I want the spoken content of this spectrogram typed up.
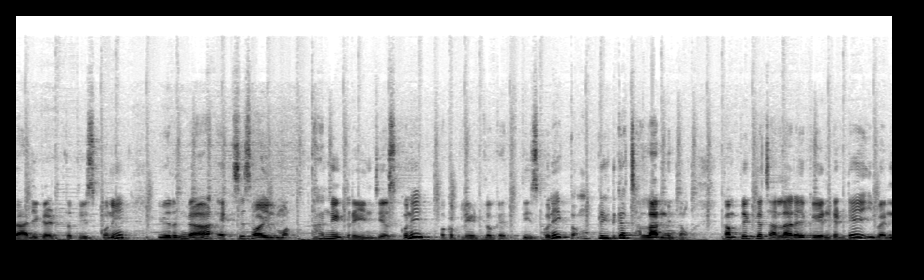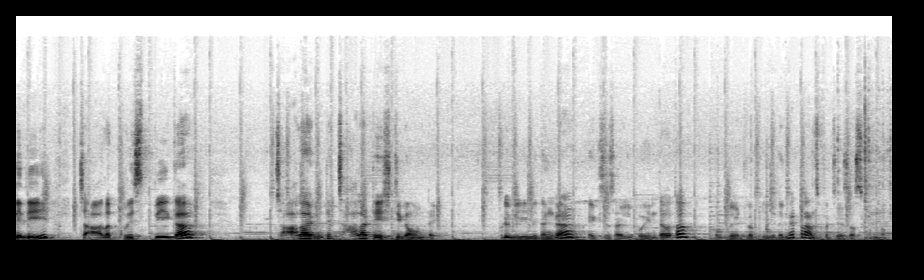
జాలి గరిటతో తీసుకొని ఈ విధంగా ఎక్సెస్ ఆయిల్ మొత్తాన్ని డ్రైన్ చేసుకొని ఒక ప్లేట్లోకి అయితే తీసుకొని కంప్లీట్గా చల్లారనిద్దాం. కంప్లీట్గా చల్లారాక ఏంటంటే ఇవన్నీ చాలా క్రిస్పీగా చాలా అంటే చాలా టేస్టీగా ఉంటాయి. ఇప్పుడు ఈ విధంగా ఎక్సెస్ ఆయిల్ పోయిన తర్వాత ఒక ప్లేట్లోకి ఈ విధంగా ట్రాన్స్ఫర్ చేసేసుకుందాం.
